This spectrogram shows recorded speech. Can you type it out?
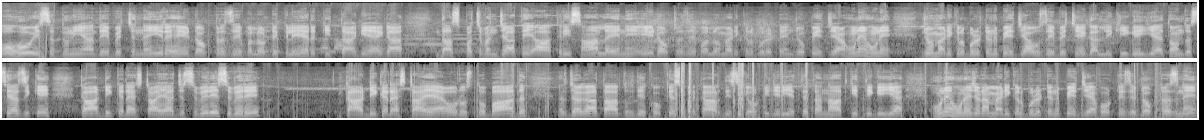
ਉਹ ਇਸ ਦੁਨੀਆ ਦੇ ਵਿੱਚ ਨਹੀਂ ਰਹੇ। ਡਾਕਟਰਸ ਦੇ ਵੱਲੋਂ ਡਿਕਲੇਅਰ ਕੀਤਾ ਗਿਆ ਹੈਗਾ। 1055 ਤੇ ਆਖਰੀ ਸਾਹ ਲਏ ਨੇ। ਇਹ ਡਾਕਟਰਸ ਦੇ ਵੱਲੋਂ ਮੈਡੀਕਲ ਬੁਲੇਟਿਨ ਜੋ ਭੇਜਿਆ ਹੁਣੇ ਹੁਣੇ ਜੋ ਮੈਡੀਕਲ ਬੁਲੇਟਿਨ ਭੇਜਿਆ, ਉਸ ਦੇ ਵਿੱਚ ਇਹ ਗੱਲ ਲਿਖੀ ਗਈ ਹੈ। ਤੁਹਾਨੂੰ ਦੱਸਿਆ ਸੀ ਕਿ ਕਾਰਡਿਕ ਅਰੈਸਟ ਆਇਆ ਅੱਜ ਸਵੇਰੇ ਸਵੇਰੇ ਕਾਰਡਿਕ ਅਰੈਸਟ ਆਇਆ ਔਰ ਉਸ ਤੋਂ ਬਾਅਦ ਲਗਾਤਾਰ ਤੁਸੀਂ ਦੇਖੋ ਕਿਸ ਪ੍ਰਕਾਰ ਦੀ ਸਿਕਿਉਰਿਟੀ ਜਿਹੜੀ ਇੱਥੇ ਤਾਇਨਾਤ ਕੀਤੀ ਗਈ ਹੈ। ਹੁਣੇ ਹੁਣੇ ਜਿਹੜਾ ਮੈਡੀਕਲ ਬੁਲੇਟਿਨ ਭੇਜਿਆ ਫੋਰਟਿਸ ਦੇ ਡਾਕਟਰਸ ਨੇ,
